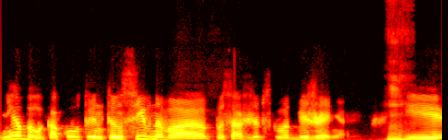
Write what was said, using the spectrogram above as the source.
не было какого-то интенсивного пассажирского движения. И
